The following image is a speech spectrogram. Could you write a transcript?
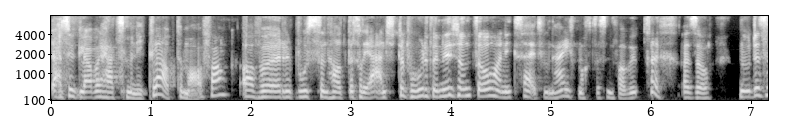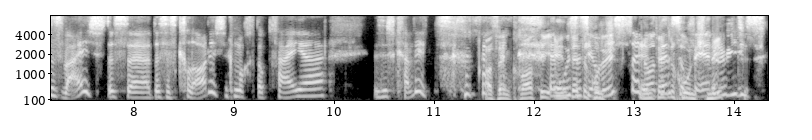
Also ich glaube, er hat es mir nicht geglaubt am Anfang, aber wo es dann halt ein bisschen ernster geworden ist und so, habe ich gesagt, oh nein, ich mache das einfach wirklich. Also nur, dass es weiß, dass, äh, dass es klar ist, ich mache da keine, es ist kein Witz. Also quasi entweder, ja kommst, wissen, entweder so kommst mit,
